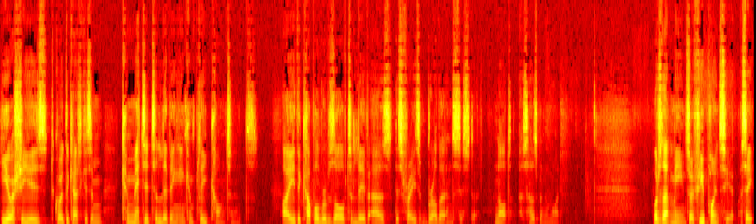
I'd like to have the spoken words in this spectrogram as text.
he or she is, to quote the Catechism, committed to living in complete continence, i.e., the couple resolved to live as this phrase brother and sister, not as husband and wife. What does that mean? So, a few points here. I say,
